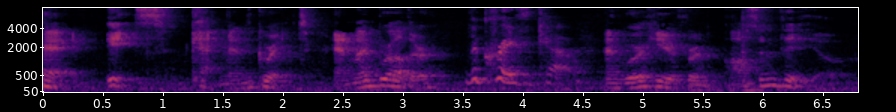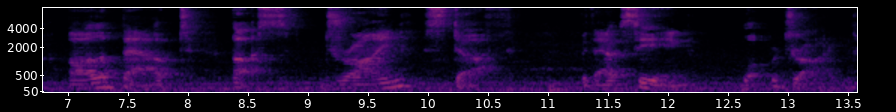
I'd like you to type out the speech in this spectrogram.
Hey, it's Cap Man the Great and my brother, The crazy cow. and we're here for an awesome video all about us drawing stuff without seeing what we're drawing.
